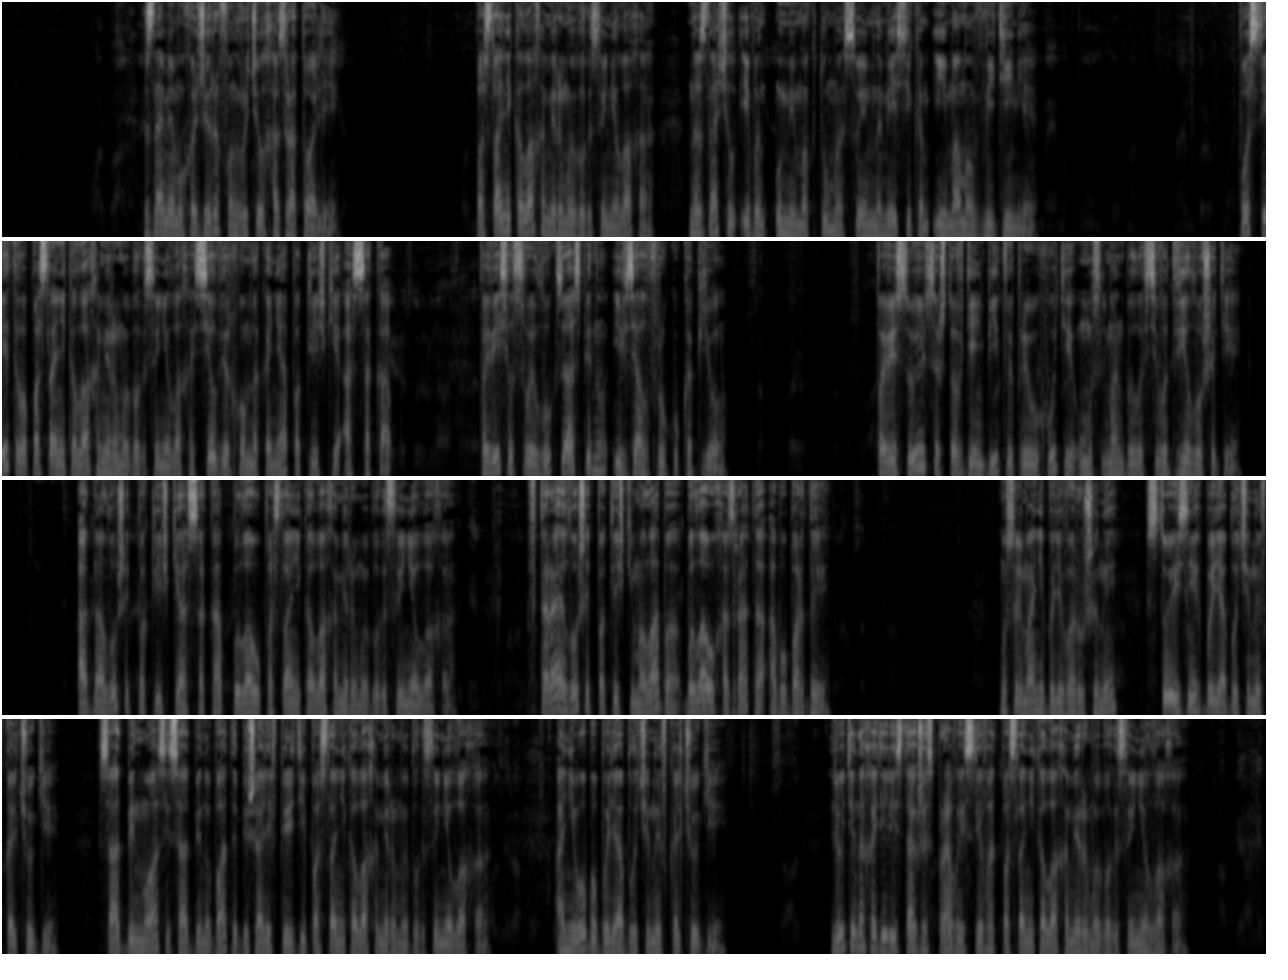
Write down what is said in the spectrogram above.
Знамя мухаджиров он вручил Хазрату Али. Посланник Аллаха, мир ему и благословение Аллаха, назначил Ибн Умми Мактума своим наместником и имамом в Медине – После этого посланник Аллаха, мир ему и благословение Аллаха, сел верхом на коня по кличке Ассакаб, повесил свой лук за спину и взял в руку копье. Повествуется, что в день битвы при Ухуде у мусульман было всего две лошади. Одна лошадь по кличке Ассакаб была у посланника Аллаха, мир ему и благословение Аллаха. Вторая лошадь по кличке Малаба была у Хазрата Абу Барды. Мусульмане были вооружены, сто из них были облачены в кольчуги. Саад бин Муаз и Саад бин Убада бежали впереди посланника Аллаха, ему и благословение Аллаха. Они оба были облачены в кольчуги. Люди находились также справа и слева от посланника Аллаха, мир ему и благословение Аллаха.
